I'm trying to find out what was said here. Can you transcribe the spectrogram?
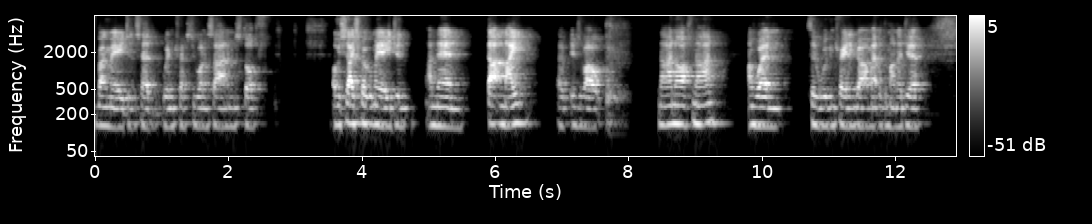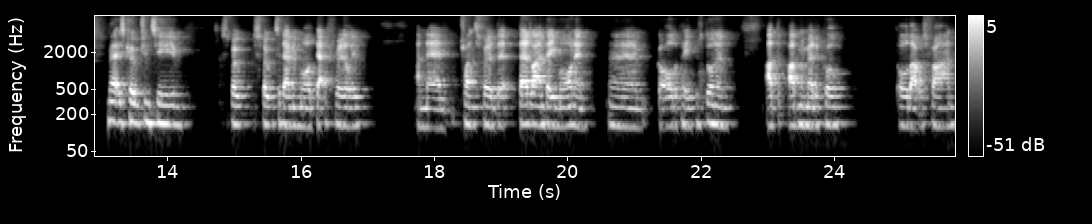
rang my agent said we're interested, we want to sign him and stuff. Obviously, I spoke with my agent, and then that night uh, it was about nine half nine, and went to Wigan training ground, met with the manager, met his coaching team, spoke spoke to them in more depth really, and then transferred the deadline day morning. Um, got all the papers done and had, had my medical. All that was fine,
